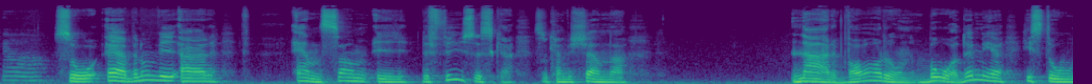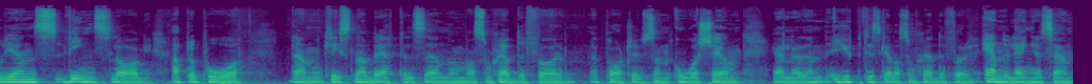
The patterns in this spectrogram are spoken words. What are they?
Ja. Så även om vi är ensam i det fysiska så kan vi känna närvaron både med historiens vingslag apropå den kristna berättelsen om vad som skedde för ett par tusen år sedan eller den egyptiska vad som skedde för ännu längre sedan.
